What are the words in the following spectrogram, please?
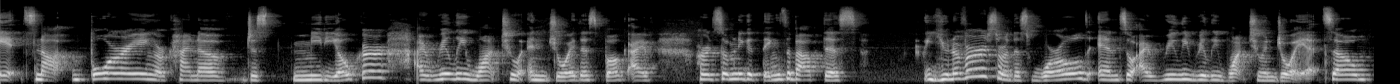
it's not boring or kind of just mediocre. I really want to enjoy this book. I've heard so many good things about this universe or this world and so I really really want to enjoy it. So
